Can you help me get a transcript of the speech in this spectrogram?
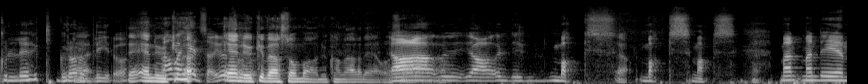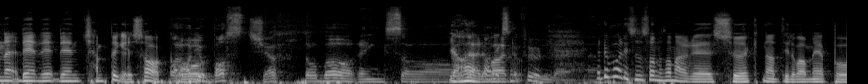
hvor løk går det an å bli da? Det er en uke, var seriøs, en uke hver sommer du kan være det. og Ja, ja maks. Ja. Maks, maks. Men, men det, er en, det, er- det er en kjempegøy sak. Og han hadde jo bastskjørt og barings og Ja, ja, det var- liksom full eh, Ja, det var liksom sånn, sånn her eh, søknad til å være med på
